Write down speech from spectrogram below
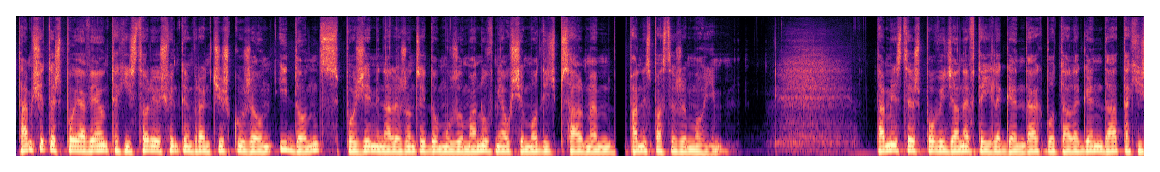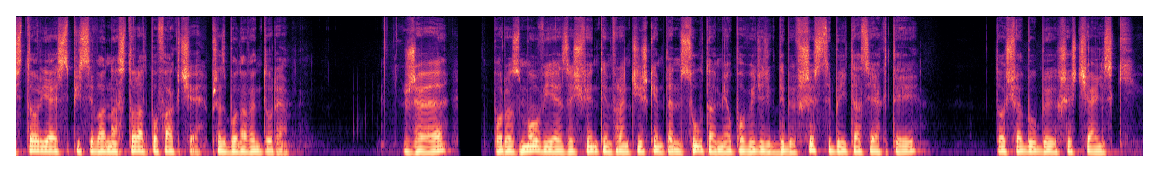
Tam się też pojawiają te historie o świętym Franciszku, że on idąc po ziemi należącej do muzułmanów miał się modlić psalmem Pan jest pasterzem moim. Tam jest też powiedziane w tych legendach, bo ta legenda, ta historia jest spisywana 100 lat po fakcie przez Bonaventurę, że po rozmowie ze świętym Franciszkiem ten sułtan miał powiedzieć, gdyby wszyscy byli tacy jak ty, to świat byłby chrześcijański.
